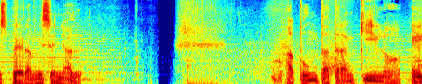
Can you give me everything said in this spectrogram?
Espera mi señal. Apunta tranquilo e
